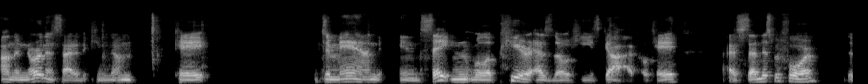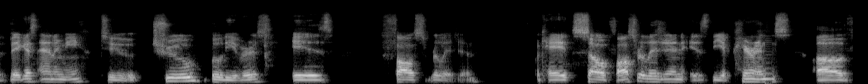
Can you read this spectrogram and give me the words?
on the northern side of the kingdom, okay, demand in Satan will appear as though he's God. Okay. I've said this before. The biggest enemy to true believers is false religion. Okay. So false religion is the appearance of,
